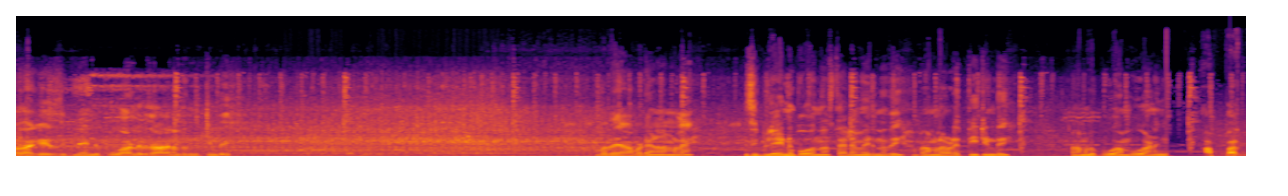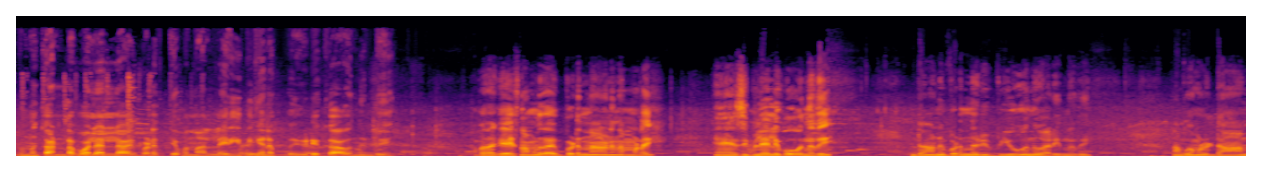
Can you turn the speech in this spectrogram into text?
അതൊക്കെ സിപ്പ് ലൈനിൽ പോകാനുള്ളൊരു സാധനം തന്നിട്ടുണ്ട്. അപ്പോൾ അതെ അവിടെയാണ് നമ്മളെ സിപ്പ് പോകുന്ന സ്ഥലം വരുന്നത്. അപ്പോൾ നമ്മൾ അവിടെ എത്തിയിട്ടുണ്ട്. അപ്പോൾ നമ്മൾ പോകാൻ പോവാണ്. അപ്പുറത്തുനിന്ന് കണ്ട പോലെ അല്ല ഇവിടെ എത്തിയപ്പോൾ നല്ല രീതിക്ക് തന്നെ പേടിയൊക്കെ ആവുന്നുണ്ട്. അപ്പോൾ ഗൈസ് നമ്മൾ ഇവിടെ നിന്നാണ് നമ്മൾ സിബിലയിൽ പോകുന്നത്. ഇതാണ് ഇവിടെ ഒരു വ്യൂ എന്ന് പറയുന്നത്. നമുക്ക് നമ്മൾ ഡാം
